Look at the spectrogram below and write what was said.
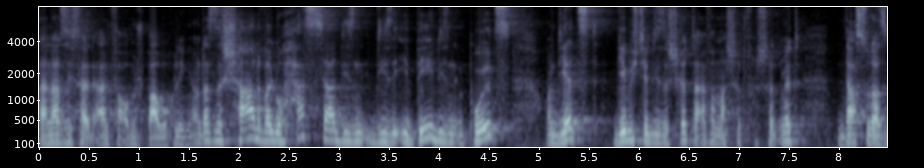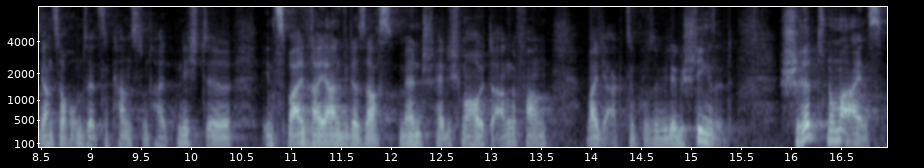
dann lasse ich es halt einfach auf dem Sparbuch liegen. Und das ist schade, weil du hast ja diesen, diese Idee, diesen Impuls und jetzt gebe ich dir diese Schritte einfach mal Schritt für Schritt mit, dass du das Ganze auch umsetzen kannst und halt nicht äh, in zwei, drei Jahren wieder sagst, Mensch, hätte ich mal heute angefangen, weil die Aktienkurse wieder gestiegen sind. Schritt Nummer eins.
